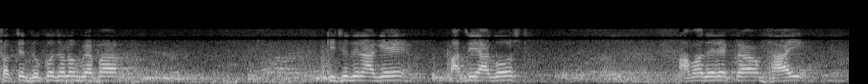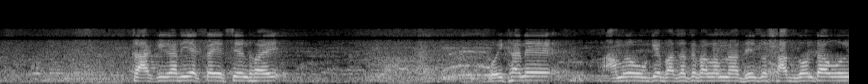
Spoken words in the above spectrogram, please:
সবচেয়ে দুঃখজনক ব্যাপার, কিছুদিন আগে পাঁচই আগস্ট আমাদের একটা ভাই ট্রাকে গাড়ি একটা অ্যাক্সিডেন্ট হয়। ওইখানে আমরা ওকে বাঁচাতে পারলাম না। দীর্ঘ সাত ঘণ্টা ওই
